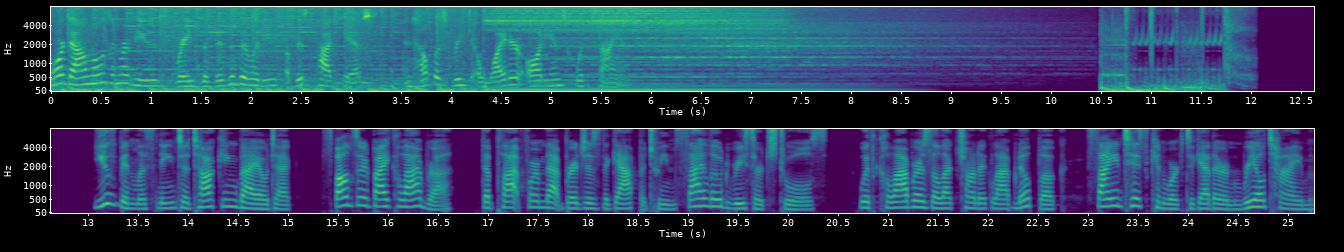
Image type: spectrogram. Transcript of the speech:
More downloads and reviews raise the visibility of this podcast and help us reach a wider audience with science. You've been listening to Talking Biotech, sponsored by Colabra, the platform that bridges the gap between siloed research tools. With Colabra's electronic lab notebook, scientists can work together in real time,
